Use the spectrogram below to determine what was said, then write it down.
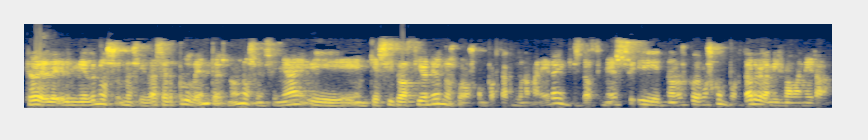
El, miedo nos, ayuda a ser prudentes, ¿no? Nos enseña eh, en qué situaciones nos podemos comportar de una manera, en qué situaciones eh, no nos podemos comportar de la misma manera.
